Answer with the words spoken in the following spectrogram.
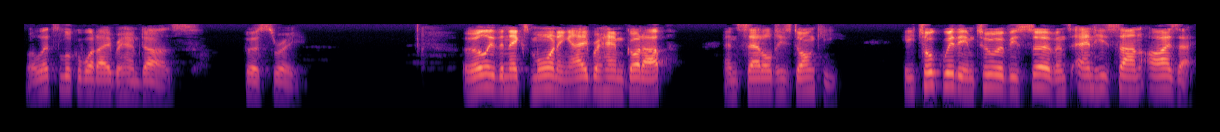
Well, let's look at what Abraham does. Verse 3. Early the next morning, Abraham got up and saddled his donkey. He took with him two of his servants and his son Isaac.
